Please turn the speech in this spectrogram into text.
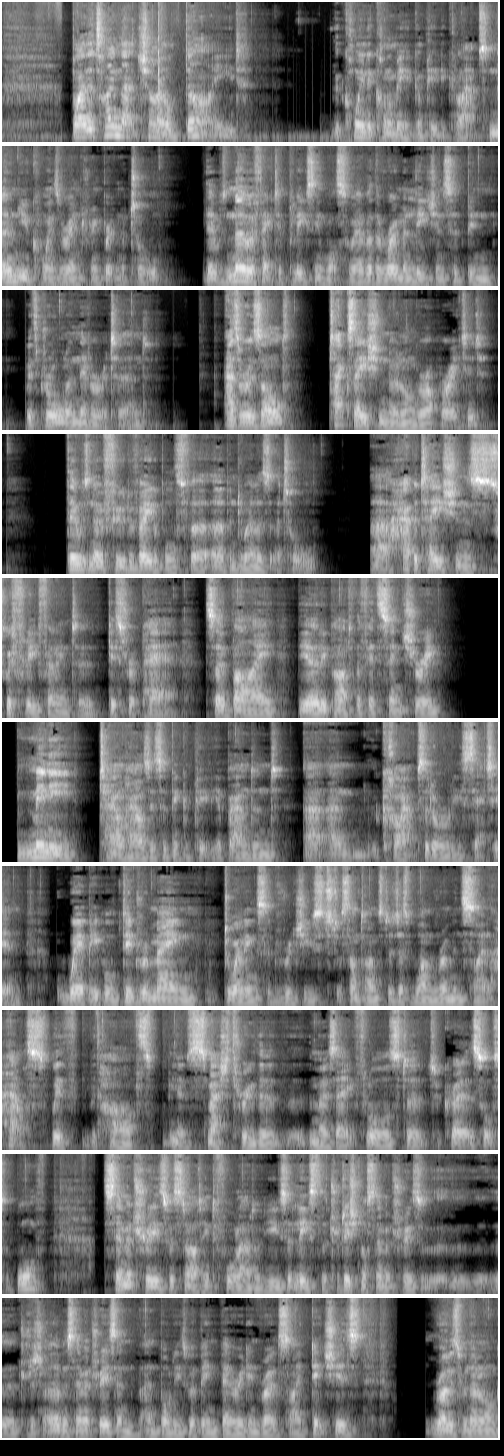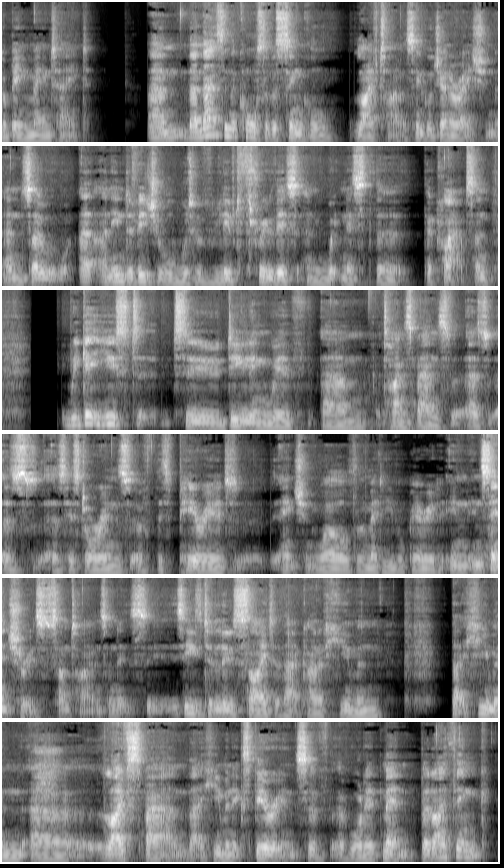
By the time that child died, the coin economy had completely collapsed. No new coins were entering Britain at all. There was no effective policing whatsoever. The Roman legions had been withdrawn and never returned. As a result, taxation no longer operated. There was no food available for urban dwellers at all. Uh, habitations swiftly fell into disrepair. So by the early part of the 5th century, many townhouses had been completely abandoned uh, and collapse had already set in where people did remain, dwellings had reduced sometimes to just one room inside a house with, with hearths, you know, smashed through the, the mosaic floors to, to create a source of warmth. Cemeteries were starting to fall out of use, at least the traditional cemeteries, the traditional urban cemeteries, and, and bodies were being buried in roadside ditches. Roads were no longer being maintained. Um, and that's in the course of a single lifetime, a single generation. And so a, an individual would have lived through this and witnessed the, the collapse. And we get used to dealing with um, time spans as, as as historians of this period, ancient world, the medieval period, in, in centuries sometimes, and it's it's easy to lose sight of that kind of human that human uh, lifespan, that human experience of, of what it meant. But I think,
